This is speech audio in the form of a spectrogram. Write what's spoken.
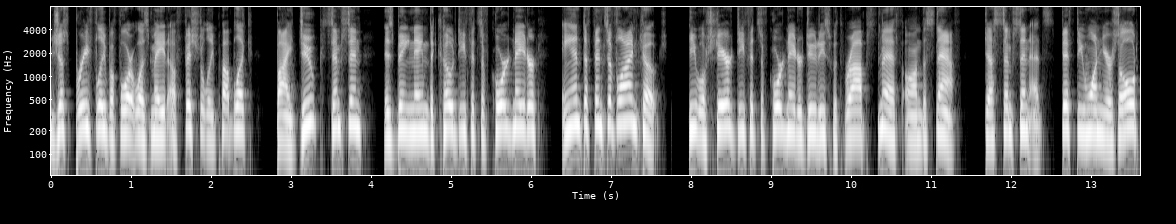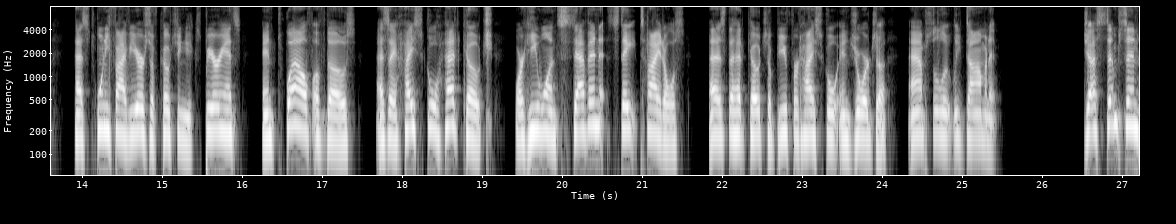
just briefly before it was made officially public by Duke. Simpson is being named the co defensive coordinator and defensive line coach. He will share defensive coordinator duties with Rob Smith on the staff. Jess Simpson, at 51 years old, has 25 years of coaching experience and 12 of those as a high school head coach where he won seven state titles as the head coach of Buford High School in Georgia. Absolutely dominant. Jess Simpson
